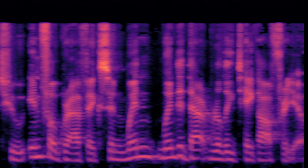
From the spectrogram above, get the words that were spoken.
to infographics, and when when did that really take off for you?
